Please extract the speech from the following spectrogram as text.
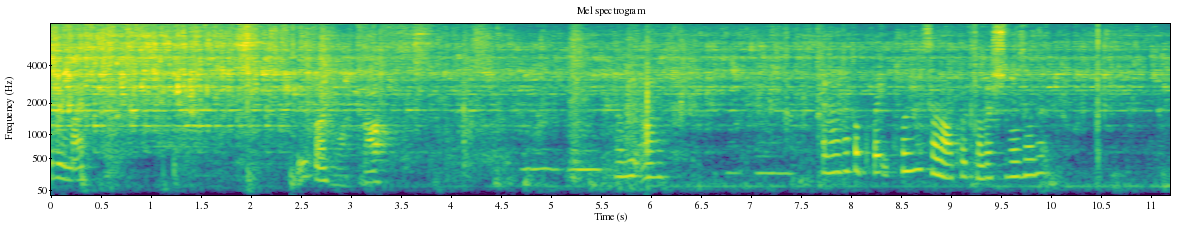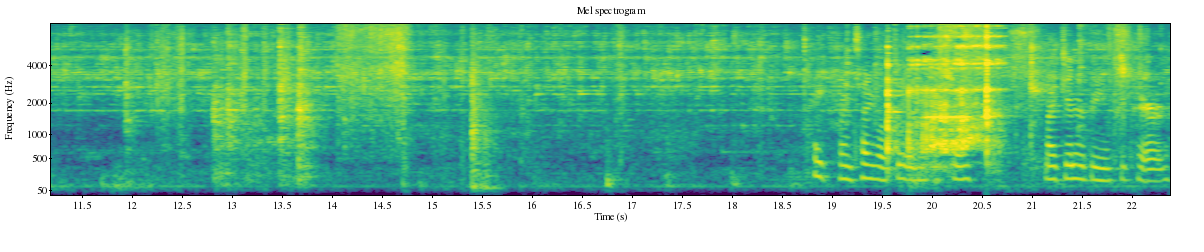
That'll be my. Be fun. Me, can I have a plate, please? And I'll put some vegetables on it. Hey, friends, how y'all doing? Just my dinner being prepared.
